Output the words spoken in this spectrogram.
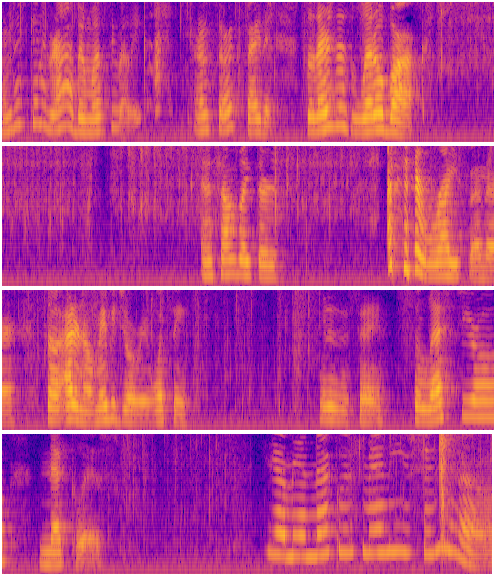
I'm just gonna grab and we'll see what we got. I'm so excited. So there's this little box. And it sounds like there's rice in there. So I don't know, maybe jewelry. We'll see. What does it say? Celestial necklace. Yeah, me a necklace, Manny. You should have.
